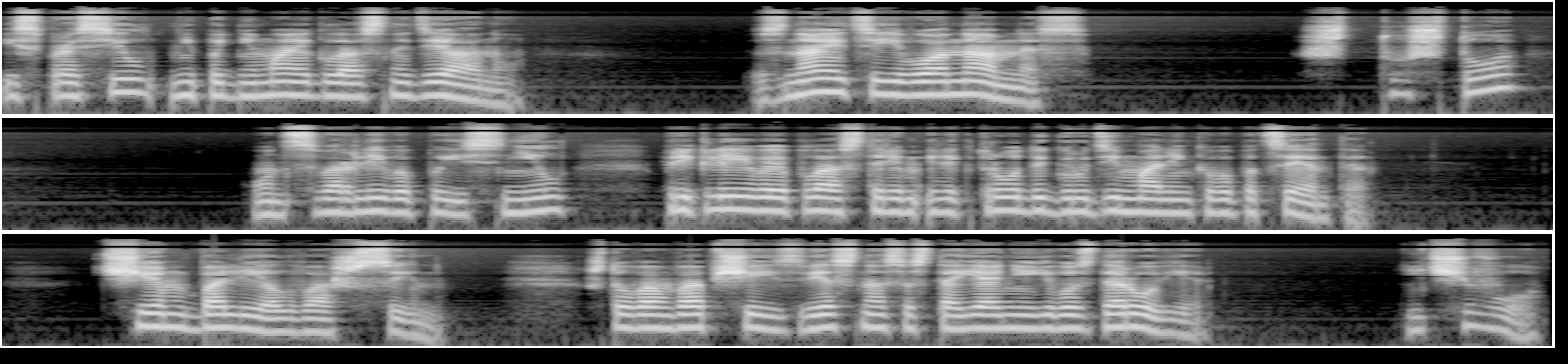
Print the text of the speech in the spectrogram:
и спросил, не поднимая глаз на Диану. «Знаете его анамнез?» «Что-что?» Он сварливо пояснил, приклеивая пластырем электроды к груди маленького пациента. Чем болел ваш сын? Что вам вообще известно о состоянии его здоровья? Ничего.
